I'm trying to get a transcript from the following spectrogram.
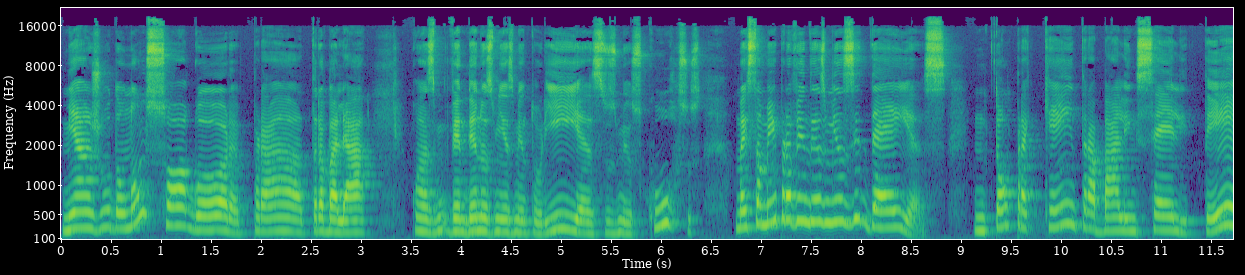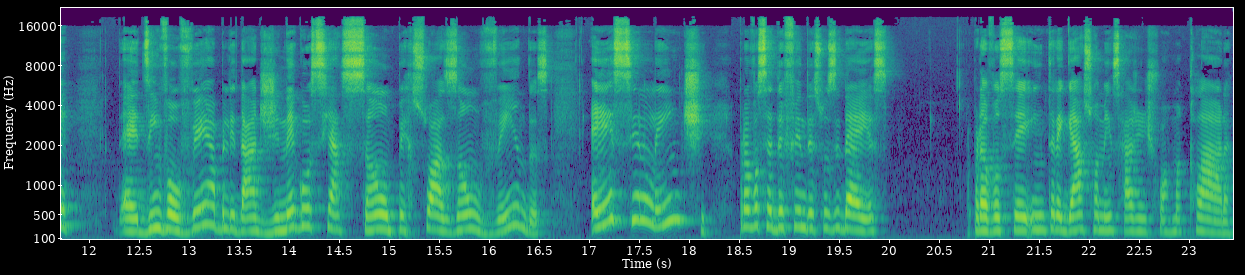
me ajudam não só agora para trabalhar com as, vendendo as minhas mentorias, os meus cursos, mas também para vender as minhas ideias. Então, para quem trabalha em CLT, é, desenvolver habilidade de negociação, persuasão, vendas é excelente para você defender suas ideias para você entregar sua mensagem de forma clara,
